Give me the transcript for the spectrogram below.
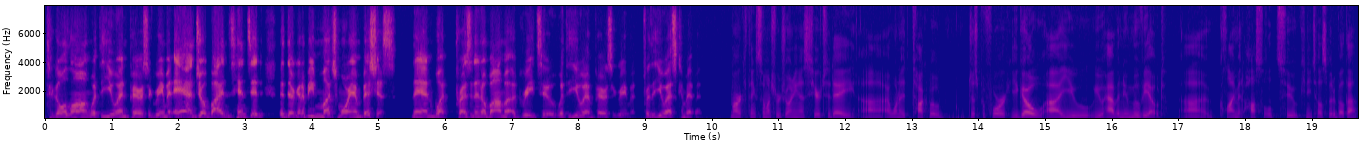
to go along with the UN Paris Agreement. And Joe Biden's hinted that they're going to be much more ambitious than what President Obama agreed to with the UN Paris Agreement for the U.S. commitment. Marc, thanks so much for joining us here today. Uh, I want to talk about just before you go. Uh, you you have a new movie out, uh, Climate Hustle 2. Can you tell us a bit about that?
